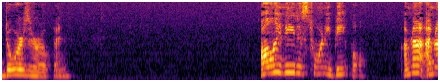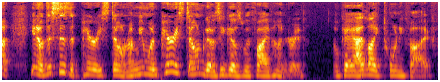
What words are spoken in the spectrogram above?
Doors are open. All I need is 20 people. I'm not, I'm not, you know, this isn't Perry Stone. I mean, when Perry Stone goes, he goes with 500. Okay. I'd like 25.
